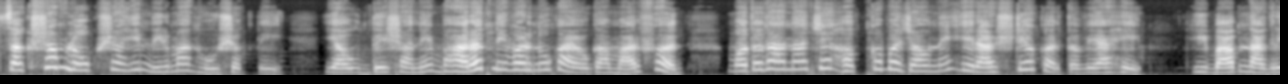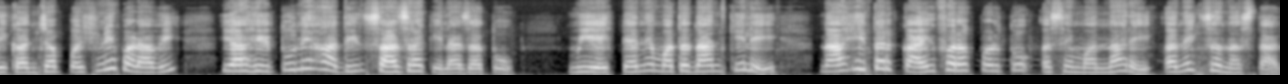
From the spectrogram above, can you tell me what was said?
सक्षम लोकशाही निर्माण होऊ शकते. या उद्देशाने भारत निवडणूक आयोगामार्फत मतदानाचे हक्क बजावणे हे राष्ट्रीय कर्तव्य आहे. ही बाब नागरिकांच्या पचनी पडावी या हेतूने हा दिन साजरा केला जातो. मी एकट्याने मतदान केले नाही तर काय फरक पडतो असे म्हणणारे अनेक जण असतात.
